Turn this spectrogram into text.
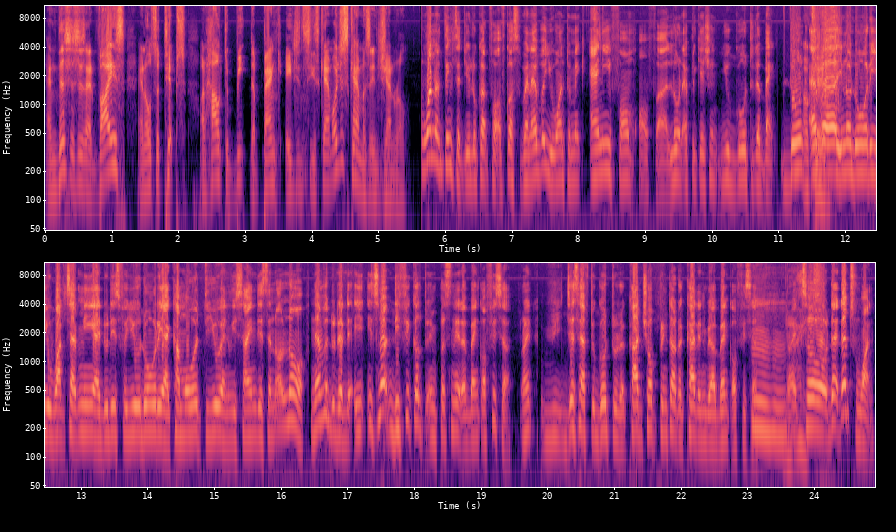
and this is his advice and also tips on how to beat the bank agency scam or just scammers in general. One of the things that you look out for, of course, whenever you want to make any form of uh, loan application, you go to the bank. Don't Okay. ever, you know, don't worry, you WhatsApp me, I do this for you. Don't worry, I come over to you and we sign this and all. No, never do that. It's not difficult to impersonate a bank officer, right? We just have to go to the card shop, print out a card, and we are a bank officer, right? Right. So that that's one.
